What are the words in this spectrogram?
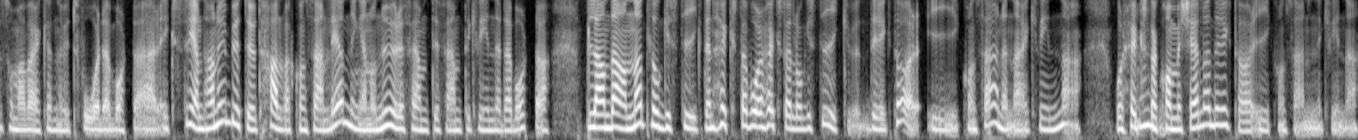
som har verkat nu i två år där borta är extremt. Han har ju bytt ut halva koncernledningen och nu är det 50-50 kvinnor där borta. Bland annat logistik, den högsta, vår högsta logistikdirektör i koncernen är kvinna. Vår högsta mm. kommersiella direktör i koncernen är kvinna.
